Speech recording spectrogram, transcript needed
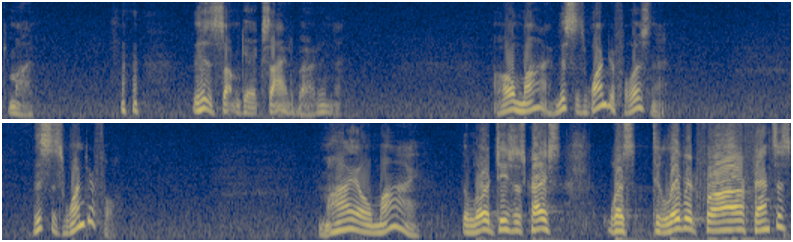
Come on. this is something to get excited about, isn't it? Oh my, this is wonderful, isn't it? This is wonderful. My, oh my. The Lord Jesus Christ was delivered for our offenses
